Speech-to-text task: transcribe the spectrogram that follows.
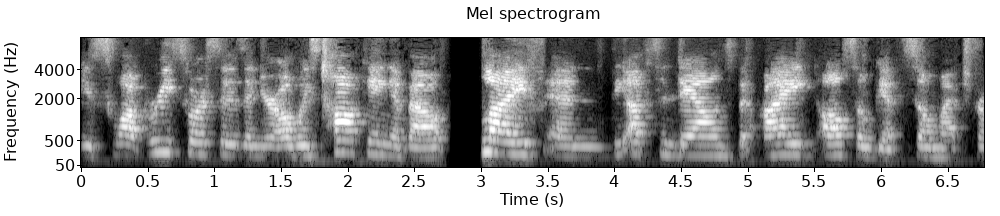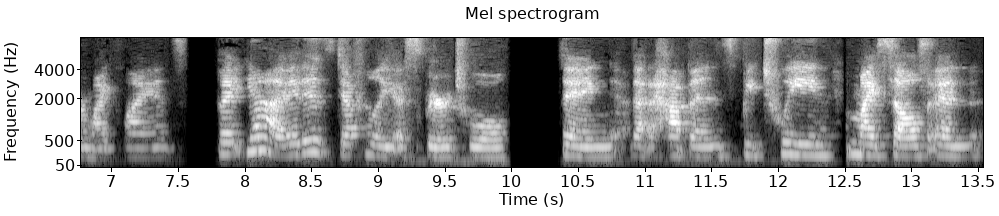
you swap resources and you're always talking about life and the ups and downs. But I also get so much from my clients. But yeah, it is definitely a spiritual thing that happens between myself and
